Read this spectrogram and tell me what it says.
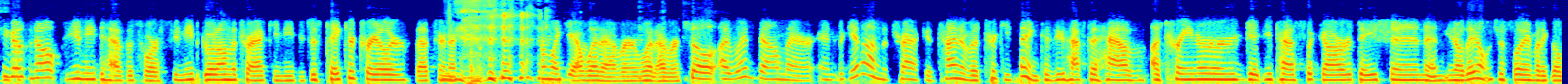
He goes, "No, you need to have this horse. You need to go down the track. You need to just take your trailer. That's your next horse." I'm like, "Yeah, whatever, whatever." So I went down there, and to get on the track is kind of a tricky thing because you have to have a trainer get you past the guard station, and you know they don't just let anybody go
